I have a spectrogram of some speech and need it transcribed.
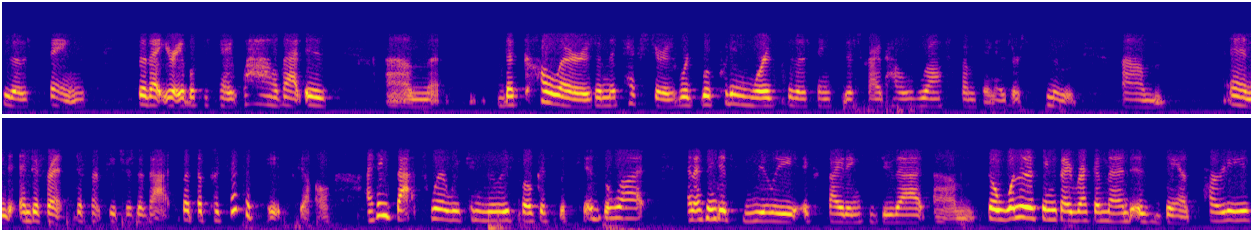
to those things so that you're able to say, wow, that is um, the colors and the textures. We're, we're putting words to those things to describe how rough something is or smooth. Um, and, and different different features of that. But the participate skill, I think that's where we can really focus with kids a lot and I think it's really exciting to do that. Um, so one of the things I recommend is dance parties.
